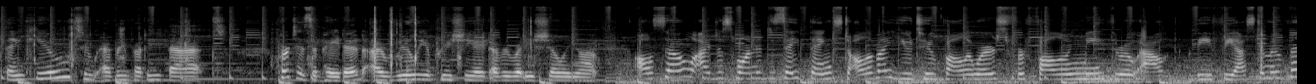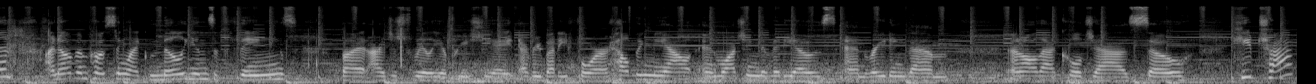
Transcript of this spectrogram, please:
Thank you to everybody that participated. I really appreciate everybody showing up. Also, I just wanted to say thanks to all of my YouTube followers for following me throughout the Fiesta movement. I know I've been posting like millions of things, but I just really appreciate everybody for helping me out and watching the videos and rating them and all that cool jazz. So keep track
